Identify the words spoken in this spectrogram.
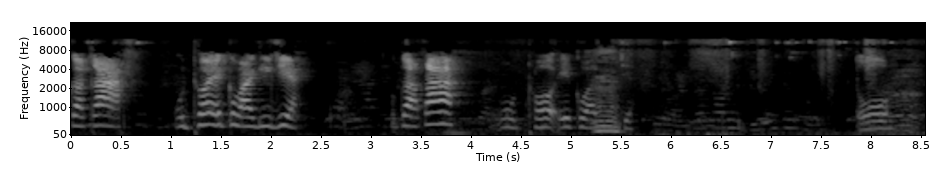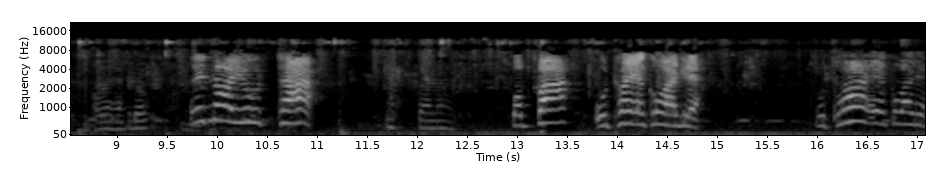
કાકા ઉઠો એક વાગી છે કાકા ઉઠો એક વાગી જે તો હવે ઉઠા પપ્પા ઉઠો એક વાગે ઉઠો એક વાગે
